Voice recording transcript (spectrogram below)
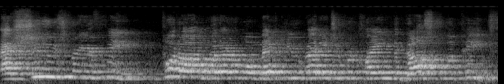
As shoes for your feet, put on whatever will make you ready to proclaim the gospel of peace.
